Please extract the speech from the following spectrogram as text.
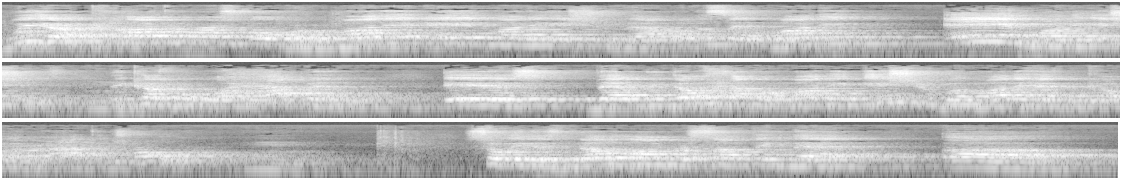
We are conquerors over money and money issues. Now, I want to say money and money issues. Because what will happen is that we don't have a money issue, but money has become under our control. So it is no longer something that uh,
